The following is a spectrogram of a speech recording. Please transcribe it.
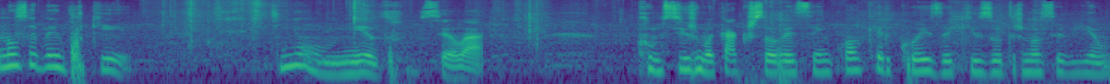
Não sei bem porquê. Tinham medo, sei lá. Como se os macacos soubessem qualquer coisa que os outros não sabiam.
